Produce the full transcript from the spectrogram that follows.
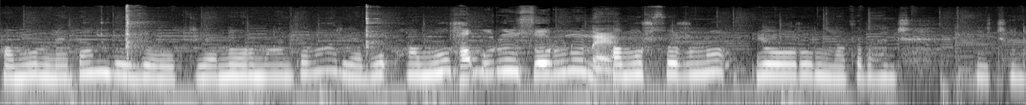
Hamur neden böyle oldu ya? Normalde var ya bu hamur Hamurun sorunu ne? hamur sorunu yoğrulmadı bence. İyicene.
